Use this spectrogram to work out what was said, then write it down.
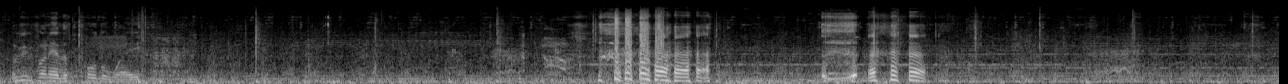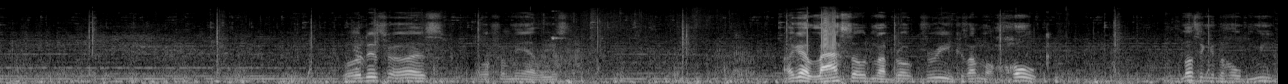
It'd be funny if this pulled away. well, it is for us. Well, for me at least. I got lassoed and I broke free because I'm a Hulk. Nothing can hold me.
